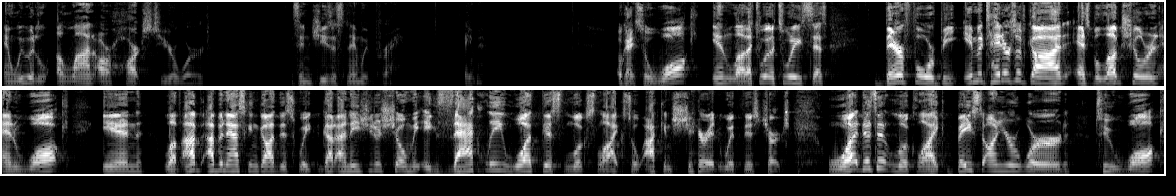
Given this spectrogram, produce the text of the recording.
and we would align our hearts to your word. It's in Jesus' name we pray. Amen. Okay, so walk in love. That's what, that's what he says. Therefore, be imitators of God as beloved children and walk in love. I've, I've, been asking God this week, God, I need you to show me exactly what this looks like so I can share it with this church. What does it look like, based on your word, to walk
